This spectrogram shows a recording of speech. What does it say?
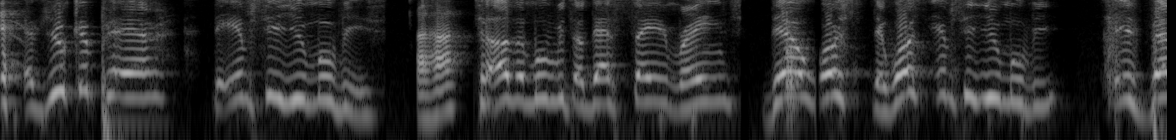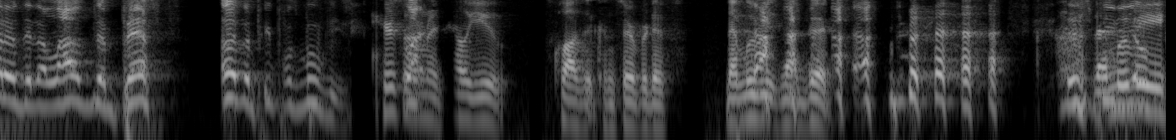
if you compare the MCU movies Uh huh. to other movies of that same range, their worst, the worst MCU movie is better than a lot of the best other people's movies. Here's what I'm going to tell you, closet conservative. That movie's not good. That movie.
